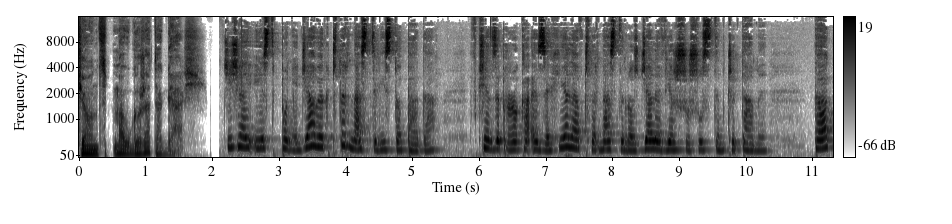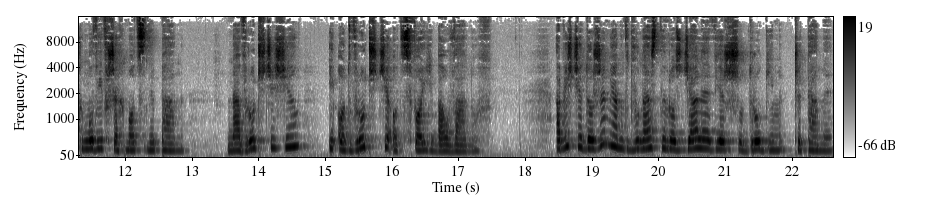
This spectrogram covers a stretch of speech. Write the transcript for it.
ksiądz Małgorzata Gaś. Dzisiaj jest poniedziałek, 14 listopada. W księdze proroka Ezechiela w 14 rozdziale wierszu 6 czytamy: Tak mówi wszechmocny Pan: Nawróćcie się i odwróćcie od swoich bałwanów. A w liście do Rzymian w 12 rozdziale wierszu drugim czytamy:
